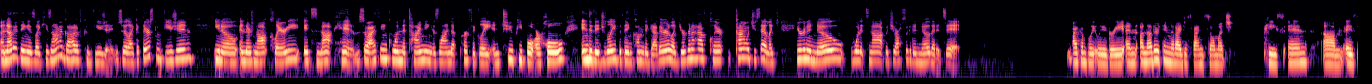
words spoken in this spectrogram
another thing is like he's not a god of confusion. So like if there's confusion you know, and there's not clarity, it's not him. So I think when the timing is lined up perfectly and two people are whole individually, but then come together, like you're going to have clear, kind of what you said, like you're going to know what it's not, but you're also going to know that it's it. I completely agree. And another thing that I just find so much peace in um, is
